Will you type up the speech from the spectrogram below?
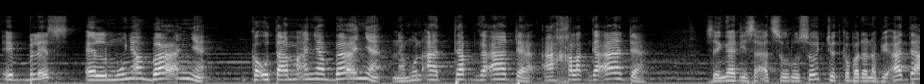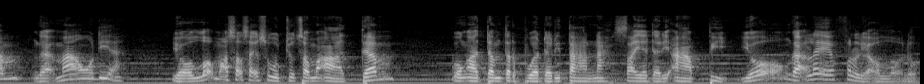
Iblis ilmunya banyak, keutamaannya banyak, namun adab nggak ada, akhlak nggak ada. Sehingga di saat suruh sujud kepada Nabi Adam, nggak mau dia. Ya Allah, masa saya sujud sama Adam? Wong Adam terbuat dari tanah, saya dari api. Yo, nggak level ya Allah loh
